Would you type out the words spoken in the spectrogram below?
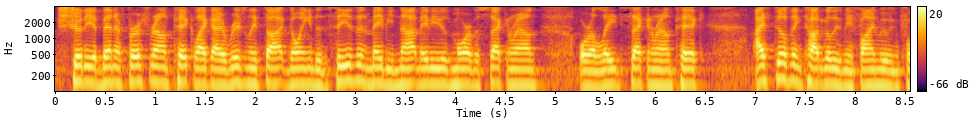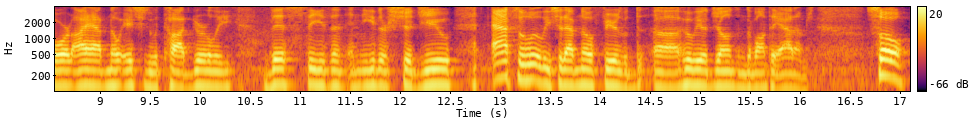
Should he have been a first round pick like I originally thought going into the season? Maybe not. Maybe he was more of a second round or a late second round pick. I still think Todd Gurley's going to be fine moving forward. I have no issues with Todd Gurley this season, and neither should you. Absolutely should have no fears with uh, Julio Jones and Davante Adams. So,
